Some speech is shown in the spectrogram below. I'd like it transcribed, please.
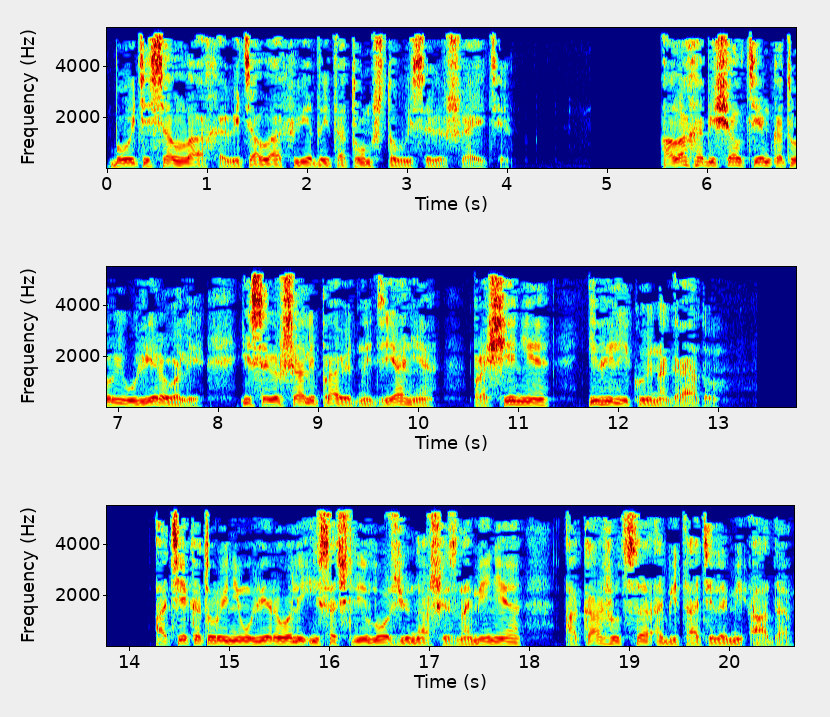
Бойтесь Аллаха, ведь Аллах ведает о том, что вы совершаете. Аллах обещал тем, которые уверовали и совершали праведные деяния, прощение и великую награду. А те, которые не уверовали и сочли ложью наши знамения, окажутся обитателями ада.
